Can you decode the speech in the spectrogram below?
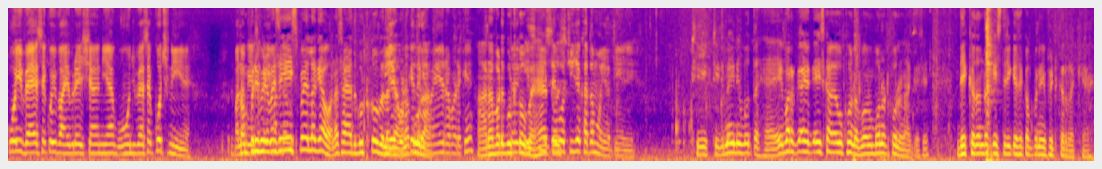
कोई वैसे कोई वाइब्रेशन या गूंज वैसे कुछ नहीं है। मतलब वैसे इस पे लगा हुआ ना शायद गुटको पे लगा हुआ ना पूरा। रबड़ के। हाँ रबड़ गुटको तो पे है तो वो चीज़ें खत्म हो जाती हैं जी। ठीक ठीक। नहीं नहीं वो तो है। एक बार इसका वो खोलो बोन- बोनट आगे से। देखो तो अंदर किस तरीके से कंपनी ने फिट कर रखे है।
